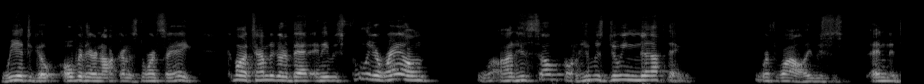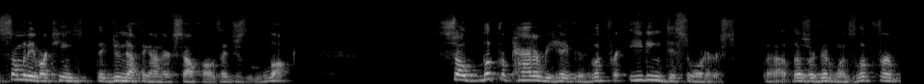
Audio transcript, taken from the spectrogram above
We had to go over there, knock on his door, and say, Hey, come on, time to go to bed. And he was fooling around on his cell phone. He was doing nothing worthwhile. He was just, and so many of our teams, they do nothing on their cell phones. They just look. So look for pattern behaviors. Look for eating disorders. Uh, those are good ones. Look for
